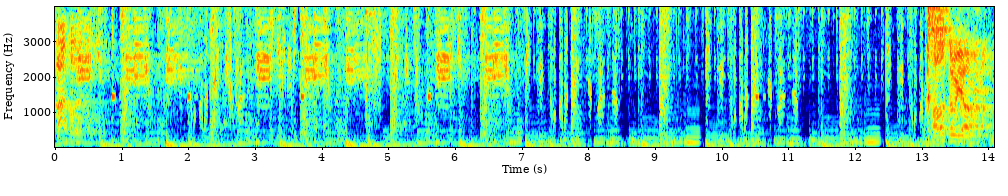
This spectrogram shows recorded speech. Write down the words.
battle. Kazuya.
